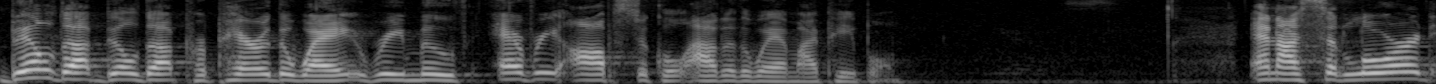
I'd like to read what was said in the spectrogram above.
Build up, build up, prepare the way, remove every obstacle out of the way of my people. And I said, Lord,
